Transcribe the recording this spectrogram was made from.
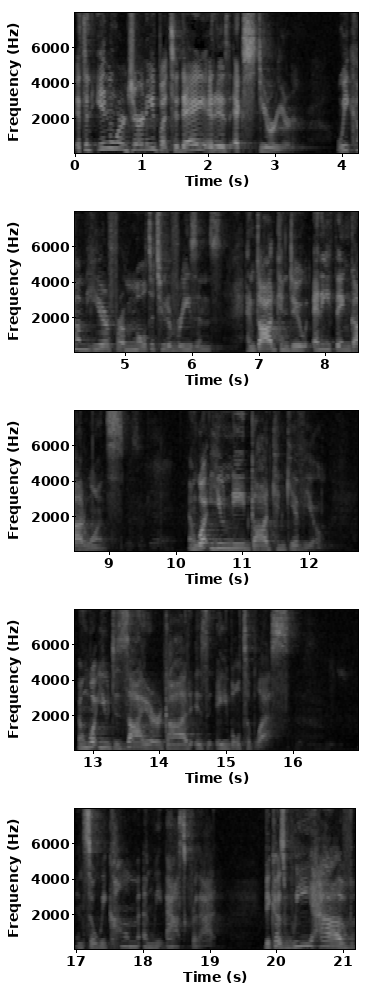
It's an inward journey, but today it is exterior. We come here for a multitude of reasons, and God can do anything God wants. And what you need, God can give you. And what you desire, God is able to bless. And so we come and we ask for that because we have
